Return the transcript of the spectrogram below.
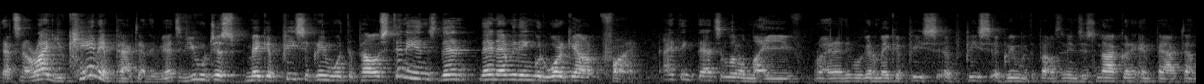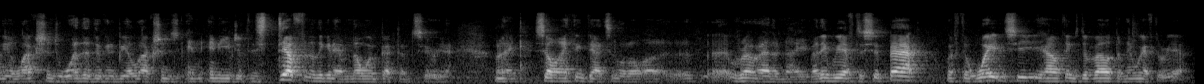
that's not right. You can't impact on the events. If you would just make a peace agreement with the Palestinians, then then everything would work out fine." I think that's a little naive, right? I think we're going to make a peace a peace agreement with the Palestinians. It's not going to impact on the elections, whether they're going to be elections in, in Egypt. It's definitely going to have no impact on Syria, right? So I think that's a little uh, uh, rather naive. I think we have to sit back, we have to wait and see how things develop, and then we have to react.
